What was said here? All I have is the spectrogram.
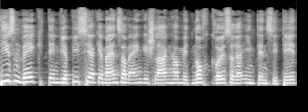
Diesen Weg, den wir bisher gemeinsam eingeschlagen haben, mit noch größerer Intensität.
